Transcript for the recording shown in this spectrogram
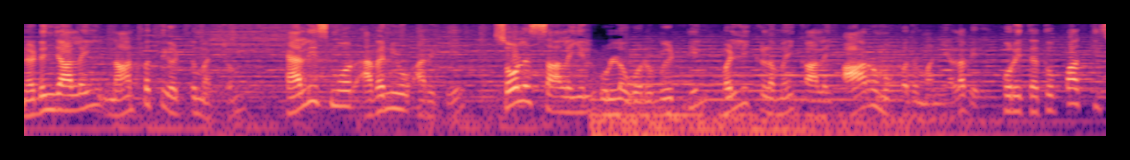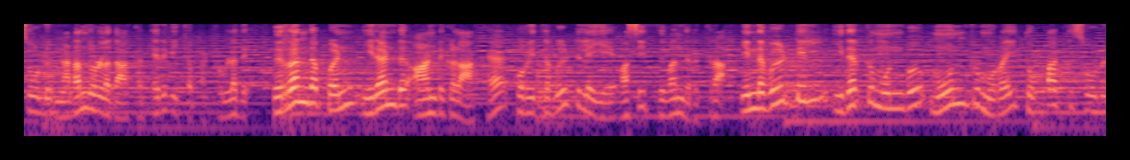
நெடுஞ்சாலை நாற்பத்தி எட்டு மற்றும் காலிஸ்மோர் அவென்யூ அருகே சோழ சாலையில் உள்ள ஒரு வீட்டில் வெள்ளிக்கிழமை காலை ஆறு முப்பது மணி அளவில் குறித்த துப்பாக்கி சூடு நடந்துள்ளதாக தெரிவிக்கப்பட்டுள்ளது. இறந்த பெண் இரண்டு ஆண்டுகளாக குறித்த வீட்டிலேயே வசித்து வந்திருக்கிறார். இந்த வீட்டில் இதற்கு முன்பு மூன்று முறை துப்பாக்கி சூடு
